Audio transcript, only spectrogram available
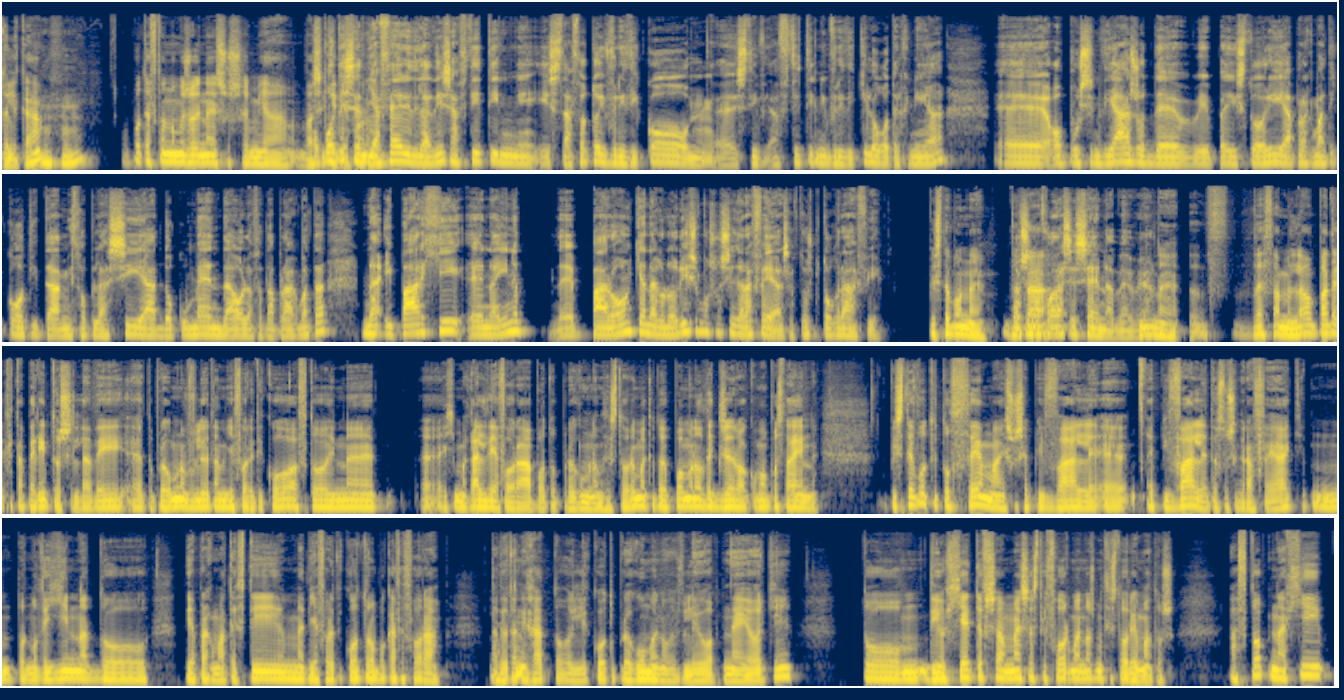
Οπότε αυτό νομίζω είναι ίσως σε μια βασική Οπότε σε ενδιαφέρει δηλαδή σε, αυτή την, σε αυτό το υβριδικό, ε, στη, αυτή την υβριδική λογοτεχνία ε, όπου συνδυάζονται ιστορία, πραγματικότητα, μυθοπλασία, ντοκουμέντα, όλα αυτά τα πράγματα, να υπάρχει, ε, να είναι ε, παρόν και αναγνωρίσιμος ο συγγραφέας, αυτός που το γράφει. Πιστεύω ναι. Όσον αφορά σε σένα βέβαια. Ναι. Δεν θα μιλάω πάντα κατά περίπτωση. Δηλαδή το προηγούμενο βιβλίο ήταν διαφορετικό. Αυτό είναι, έχει μεγάλη διαφορά από το προηγούμενο μυθιστόρημα και το επόμενο δεν ξέρω ακόμα πώς θα είναι. Πιστεύω ότι το θέμα ίσως επιβάλλε, ε, επιβάλλεται στο συγγραφέα και τον οδηγεί να το διαπραγματευτεί με διαφορετικό τρόπο κάθε φορά. Δηλαδή, όταν είχα το υλικό του προηγούμενου βιβλίου από τη Νέα Υόρκη, το διοχέτευσα μέσα στη φόρμα ενός μυθιστορήματος. Αυτό από την αρχή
